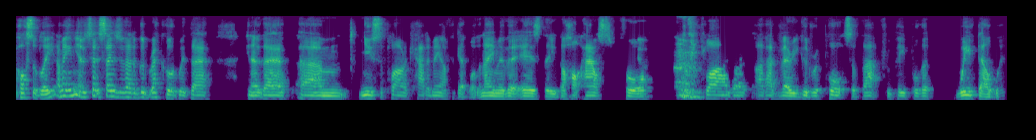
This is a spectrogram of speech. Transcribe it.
Possibly. I mean, you know, Sainsbury's have had a good record with their you know, their um, new supplier academy, I forget what the name of it is, the, the hot house for suppliers. I've had very good reports of that from people that we've dealt with.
